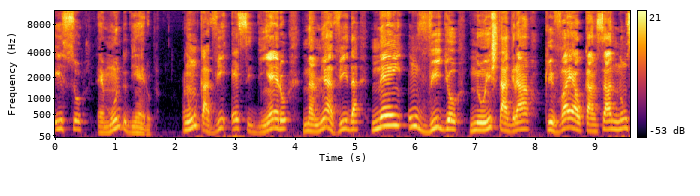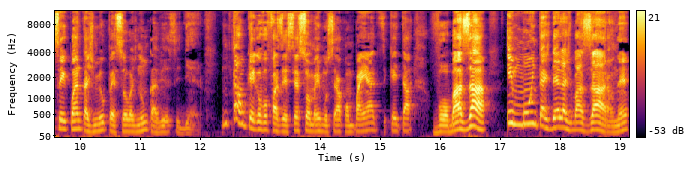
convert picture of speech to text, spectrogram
isso é muito dinheiro. Nunca vi esse dinheiro na minha vida, nem um vídeo no Instagram que vai alcançar não sei quantas mil pessoas. Nunca vi esse dinheiro. Então o que, é que eu vou fazer? Se é só mesmo ser acompanhante, se quem tá, vou bazar. E muitas delas bazaram, né?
